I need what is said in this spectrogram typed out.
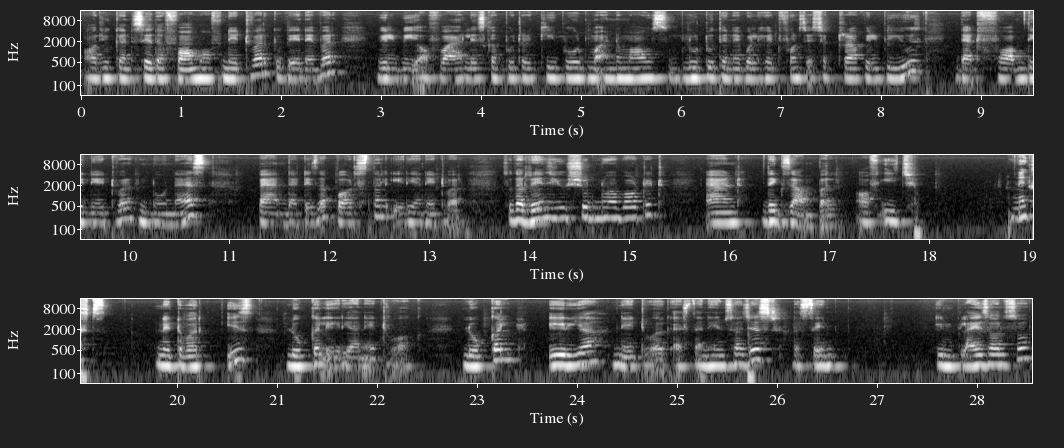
or you can say the form of network whenever will be of wireless computer keyboard and mouse bluetooth enabled headphones etc will be used that form the network known as pan that is a personal area network. So the range you should know about it and the example of each. Next network is local area network. Local area network. As the name suggests the same implies also.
